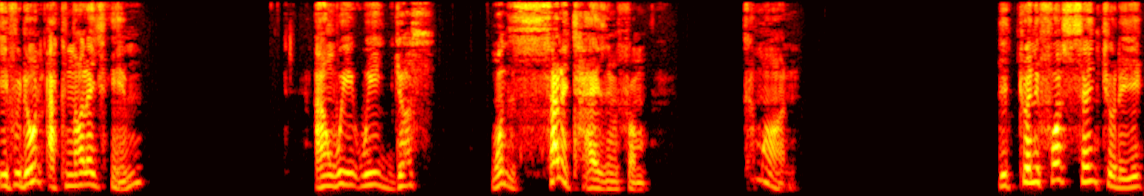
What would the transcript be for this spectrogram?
if we don't acknowledge Him and we, we just want to sanitize Him from, come on. The 21st century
